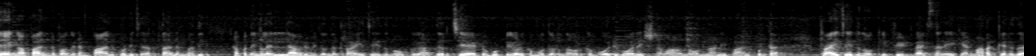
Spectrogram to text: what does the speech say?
തേങ്ങാപ്പാലിന് പകരം പാൽപ്പൊടി ചേർത്താലും മതി. അപ്പോൾ നിങ്ങളെല്ലാവരും ഇതൊന്ന് ട്രൈ ചെയ്ത് നോക്കുക. തീർച്ചയായിട്ടും കുട്ടികൾക്കും മുതിർന്നവർക്കും ഒരുപോലെ ഇഷ്ടമാകുന്ന ഒന്നാണ് ഈ പാൽപ്പൊട്ട് ട്രൈ ചെയ്ത് നോക്കി ഫീഡ്ബാക്ക്സ് അറിയിക്കാൻ മറക്കരുത്.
